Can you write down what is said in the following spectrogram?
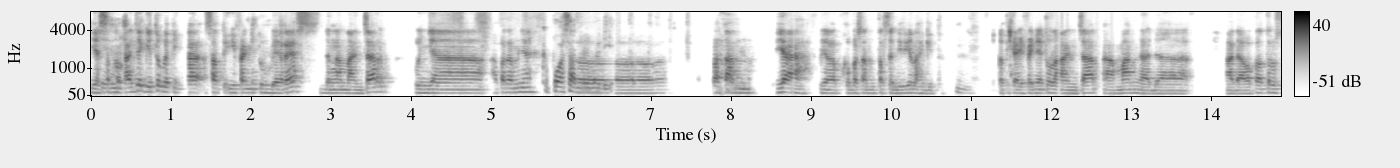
ya senang yeah. aja gitu ketika satu event itu beres dengan lancar punya apa namanya kepuasan uh, pribadi perasaan ya punya kepuasan tersendiri lah gitu hmm. ketika eventnya itu lancar aman nggak ada nggak ada apa terus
